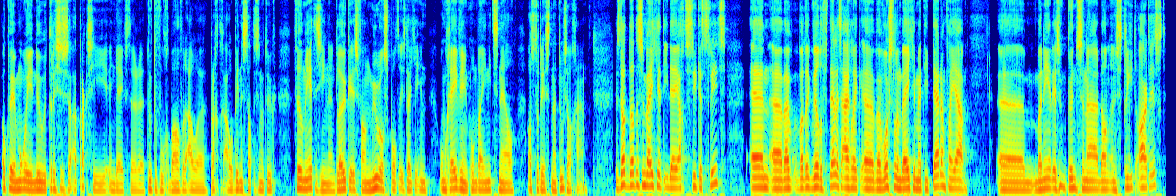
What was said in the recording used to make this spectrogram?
ook weer een mooie nieuwe toeristische attractie in Deventer toe te voegen. Behalve de oude, prachtige oude binnenstad is er natuurlijk veel meer te zien. En het leuke is van Mural Spot is dat je in omgevingen komt waar je niet snel als toerist naartoe zal gaan. Dus dat, dat is een beetje het idee achter Street at Streets. En wij, wat ik wilde vertellen is eigenlijk, eh, wij worstelen een beetje met die term van ja, ehm, wanneer is een kunstenaar dan een street artist?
